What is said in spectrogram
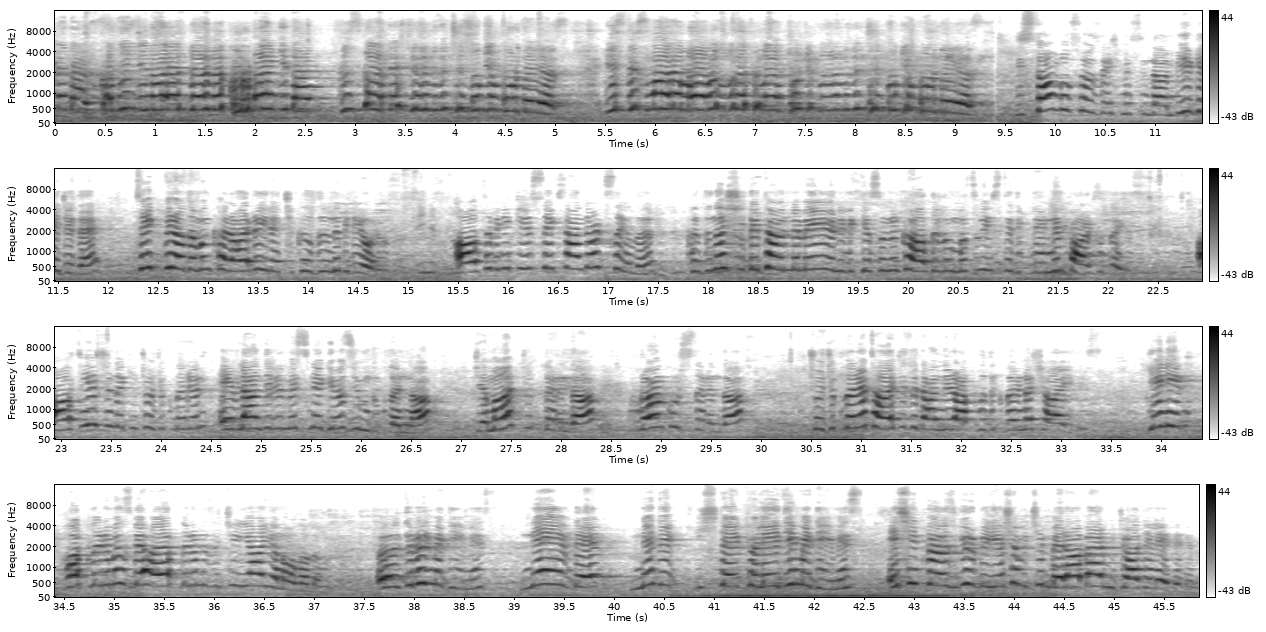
katleden, kadın cinayetlerine kurban giden kız kardeşlerimiz için bugün buradayız. İstismara maruz bırakılan çocuklarımız için bugün buradayız. İstanbul Sözleşmesi'nden bir gecede tek bir adamın kararı ile çıkıldığını biliyoruz. 6284 sayılı kadına şiddeti önlemeye yönelik yasanın kaldırılmasını istediklerinin farkındayız. 6 yaşındaki çocukların evlendirilmesine göz yumduklarına, cemaat yurtlarında Kur'an kurslarında çocuklara taciz edenleri akladıklarına şahidiz. Gelin haklarımız ve hayatlarımız için yan yana olalım. Öldürülmediğimiz, ne evde ne de işte köle edilmediğimiz eşit ve özgür bir yaşam için beraber mücadele edelim.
